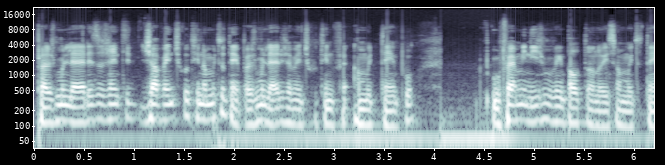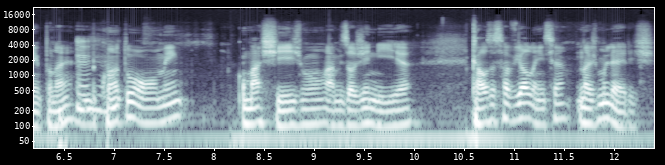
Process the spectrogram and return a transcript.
Para as mulheres, a gente já vem discutindo há muito tempo. As mulheres já vem discutindo há muito tempo. O feminismo vem pautando isso há muito tempo, né? Uhum. Quanto o homem, o machismo, a misoginia, causa essa violência nas mulheres.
